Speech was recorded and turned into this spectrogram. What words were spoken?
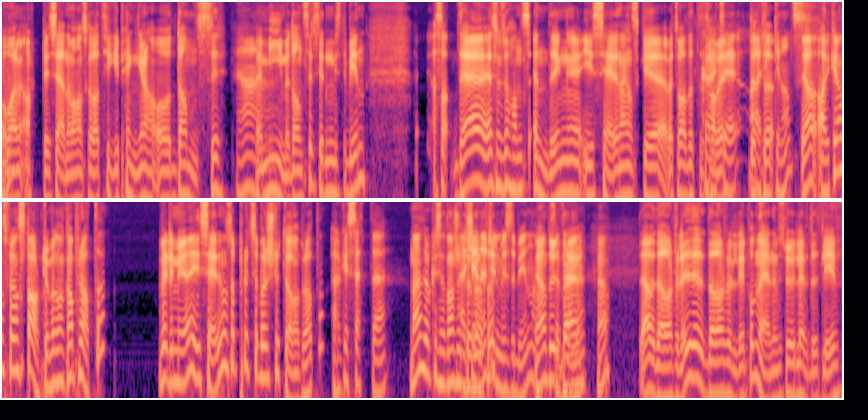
Og var en artig scene hvor han skal da tigge penger da, og danser. Ja. Eh, Mimedanser, siden Mr. Bean. Altså, det, jeg syns hans endring i serien er ganske Vet du hva, dette tar vi dette, arken hans? Ja, arken hans, for han starter jo med at han kan prate. Veldig mye i serien, og så plutselig bare slutter han å prate. Jeg har ikke sett det. Nei, du har ikke sett han slutter å prate. Jeg kjenner til Mr. Bean. Da, Ja, du, selvfølgelig. Det, hadde- det, hadde vært veldig, det hadde vært veldig imponerende hvis du levde et liv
